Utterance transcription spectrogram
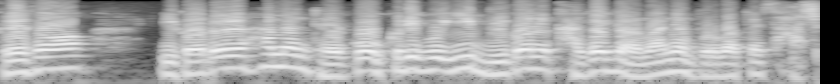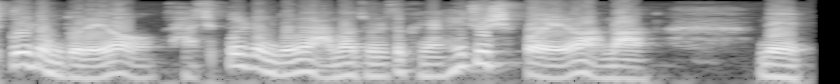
그래서 이거를 하면 되고 그리고 이 물건을 가격이 얼마냐 물어봤더니 40불 정도래요. 40불 정도는 아마존에서 그냥 해주실 거예요 아마. 네,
